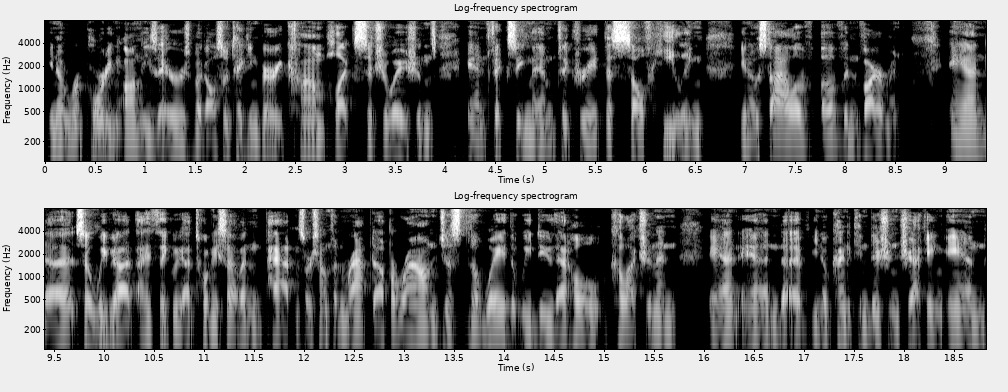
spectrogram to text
you know reporting on these errors, but also taking very complex situations and fixing them to create this self healing you know style of of environment. And uh, so we've got, I think we got 27 patents or something wrapped up around just the way that we do that whole collection and and and uh, you know kind of condition checking, and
